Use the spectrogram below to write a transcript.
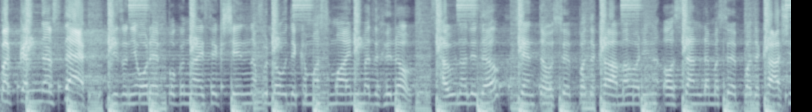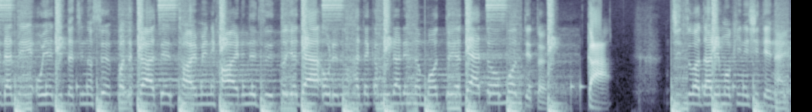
バカなスタイル。実に俺っぽくないセクシーなフローでかます前にまずフロー。サウナでどう？銭湯スーパーだか周りのおっさんらもスーパーだか知らねえ親父たちのスーパーだか絶対目に入るねずっとやだ。俺の裸見られるのもっとやだと思ってた。実は誰も気にしてない。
